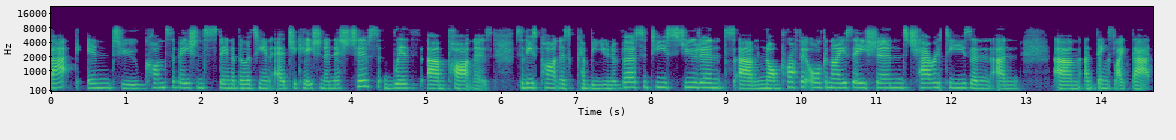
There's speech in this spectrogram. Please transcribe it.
back into conservation, sustainability and education initiatives with um, partners. So these partners can be universities, students, um, non-profit organizations, charities, and, and um, and things like that.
